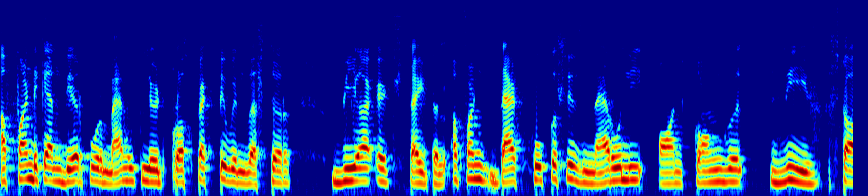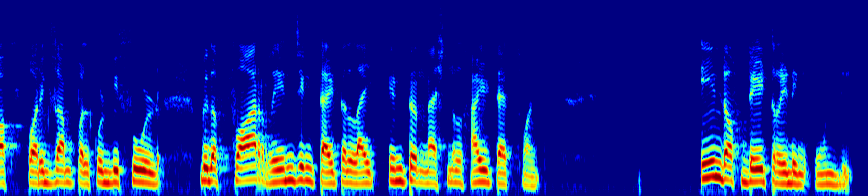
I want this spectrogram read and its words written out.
A fund can therefore manipulate prospective investor via its title. A fund that focuses narrowly on Congolese stocks, for example, could be sold with a far-ranging title like International High Tech Fund. End of day trading only.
